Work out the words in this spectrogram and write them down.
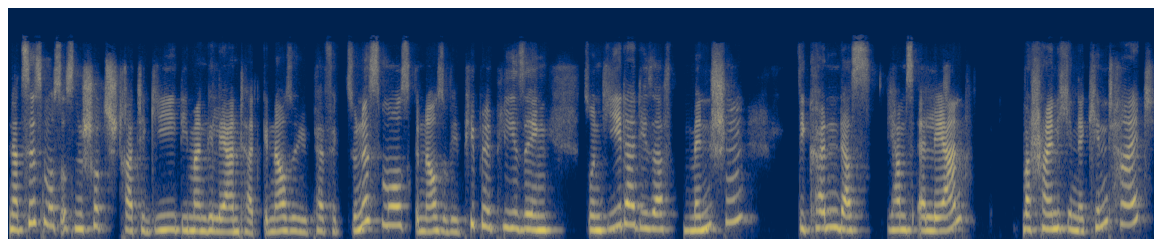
Narzissmus ist eine Schutzstrategie, die man gelernt hat, genauso wie Perfektionismus, genauso wie People-Pleasing. So, und jeder dieser Menschen, die können das, die haben es erlernt, wahrscheinlich in der Kindheit.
